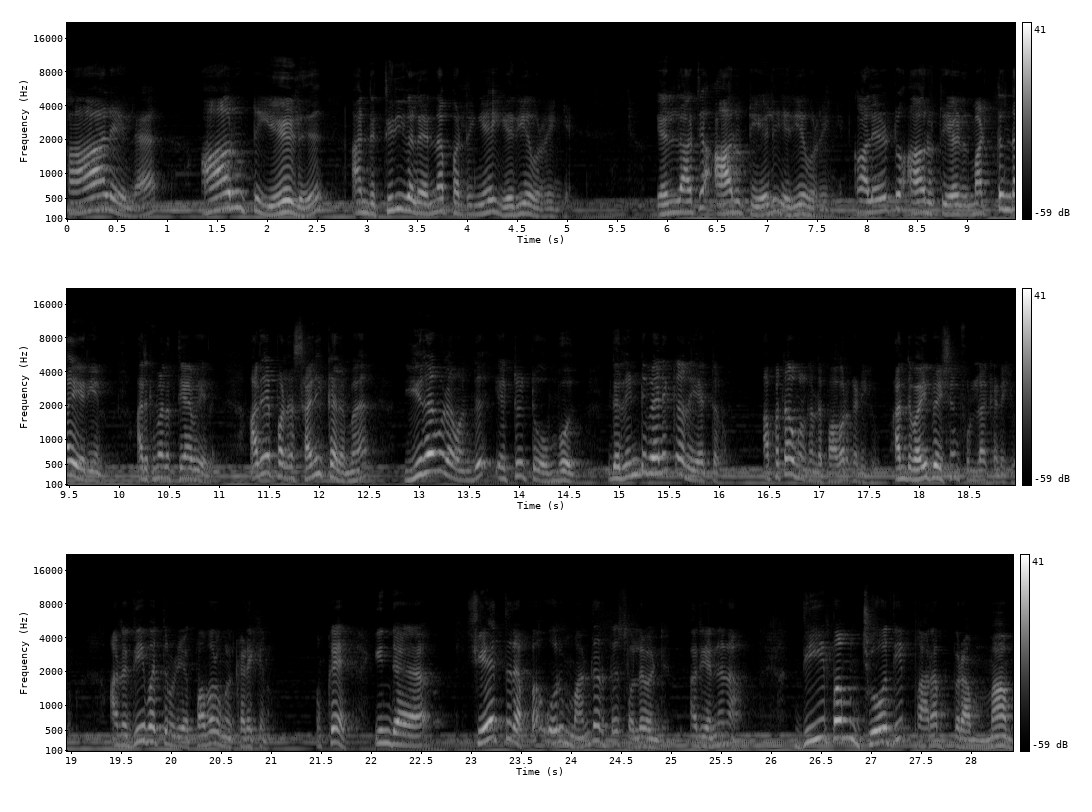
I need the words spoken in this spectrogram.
காலையில் ஆறு டு ஏழு அந்த திரிகளை என்ன பண்ணுறீங்க எரிய விடுறீங்க. எல்லாத்தையும் ஆறு டு ஏழு எரிய விடுறீங்க. காலையில் டு ஆறு டு ஏழு மட்டும்தான் எரியணும். அதுக்கு மேலே தேவையில்லை. அதே போல் சனிக்கிழமை இரவில் வந்து எட்டு டு ஒம்பது. இந்த ரெண்டு வேலைக்கும் அதை ஏற்றணும் அப்போ தான் உங்களுக்கு அந்த பவர் கிடைக்கும். அந்த வைப்ரேஷன் ஃபுல்லாக கிடைக்கும். அந்த தீபத்தினுடைய பவர் உங்களுக்கு கிடைக்கணும். ஓகே இந்த சேர்த்துறப்ப ஒரு மந்திரத்தை சொல்ல வேண்டியது. அது என்னென்னா தீபம் ஜோதி பரபிரம்மம்.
